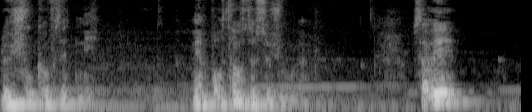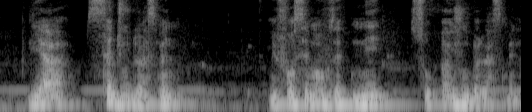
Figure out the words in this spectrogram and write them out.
le jour que vous êtes né. L'importance de ce jour-là. Vous savez, il y a sept jours de la semaine, mais forcément vous êtes né sur un jour de la semaine.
